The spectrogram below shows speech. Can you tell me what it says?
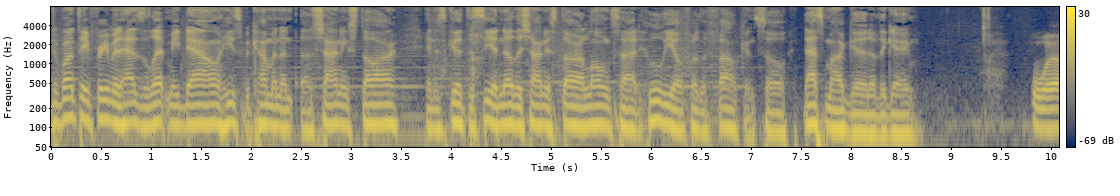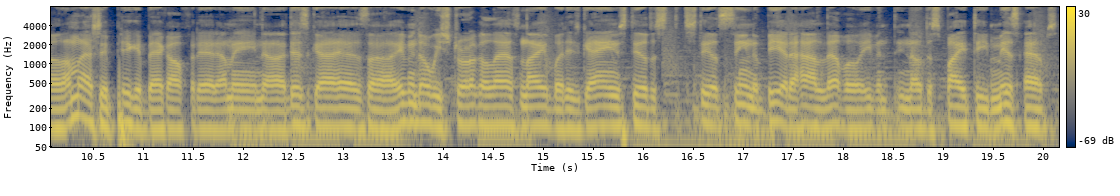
Devonta Freeman hasn't let me down. He's becoming a, a shining star, and it's good to see another shining star alongside Julio for the Falcons. So that's my good of the game. Well, I'm gonna actually piggyback off of that. I mean, uh, this guy has, uh, even though we struggled last night, but his game still still seemed to be at a high level, even you know, despite the mishaps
